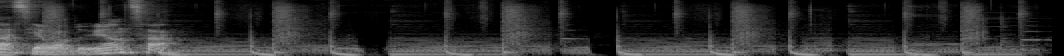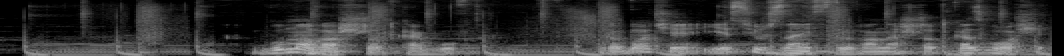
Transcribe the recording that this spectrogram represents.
Stacja ładująca, gumowa szczotka główna. W robocie jest już zainstalowana szczotka z włosiem.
